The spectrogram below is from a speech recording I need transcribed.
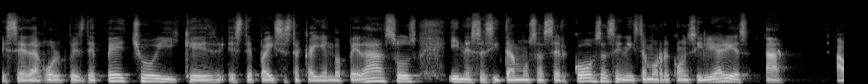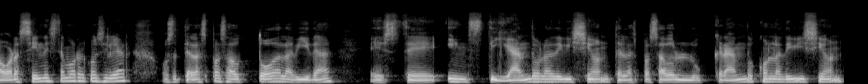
eh, se da golpes de pecho y que este país está cayendo a pedazos y necesitamos hacer cosas y necesitamos reconciliar y es, ah, ahora sí necesitamos reconciliar. O sea, te la has pasado toda la vida este, instigando la división, te la has pasado lucrando con la división,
